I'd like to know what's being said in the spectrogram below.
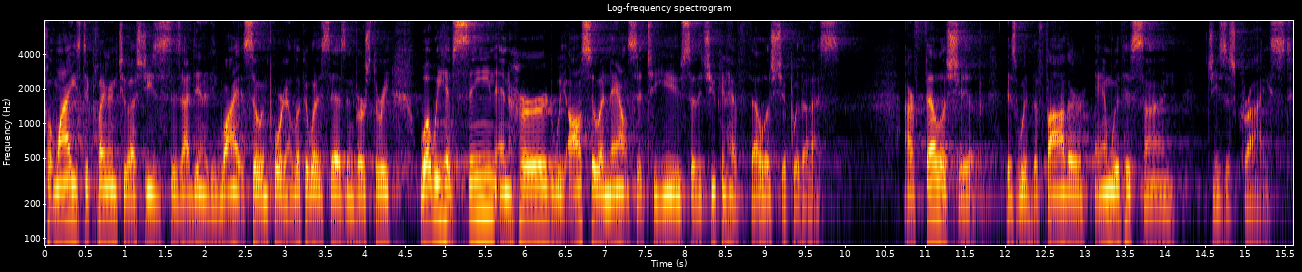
why he's declaring to us Jesus' identity, why it's so important. Look at what it says in verse 3 What we have seen and heard, we also announce it to you so that you can have fellowship with us. Our fellowship is with the Father and with his Son, Jesus Christ.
